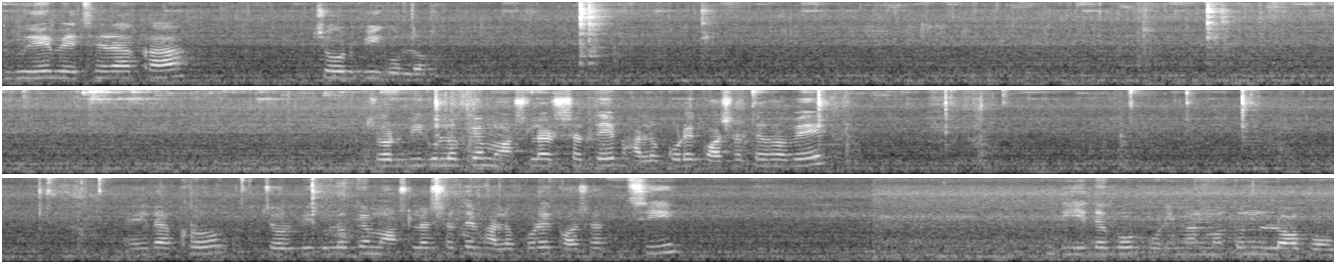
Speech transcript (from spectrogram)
ধুয়ে বেছে রাখা চর্বিগুলো। চর্বিগুলোকে মশলার সাথে ভালো করে কষাতে হবে। এই দেখো, চর্বিগুলোকে মশলার সাথে ভালো করে কষাচ্ছি। দিয়ে দেব পরিমাণ মতন লবণ।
